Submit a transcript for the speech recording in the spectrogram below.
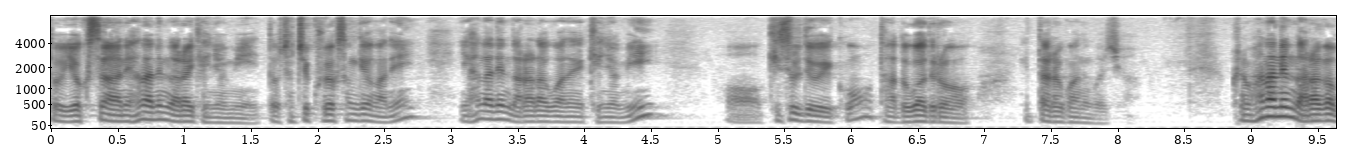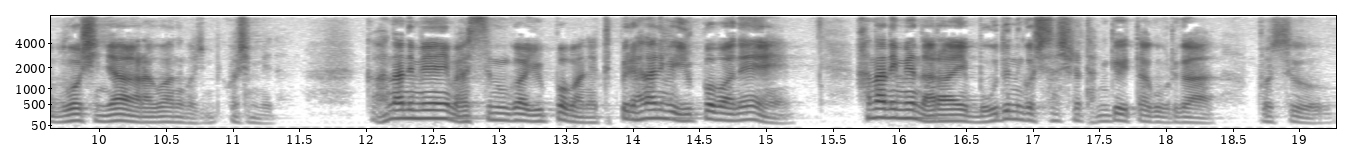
또 역사 안에 하나님 나라의 개념이 또 전체 구약 성경 안에 이 하나님 나라라고 하는 개념이 어, 기술되어 있고 다 녹아들어 있다라고 하는 거죠. 그럼 하나님 나라가 무엇이냐라고 하는 것입니다. 그러니까 하나님의 말씀과 율법 안에 특별히 하나님의 율법 안에 하나님의 나라의 모든 것이 사실은 담겨 있다고 우리가 볼 수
